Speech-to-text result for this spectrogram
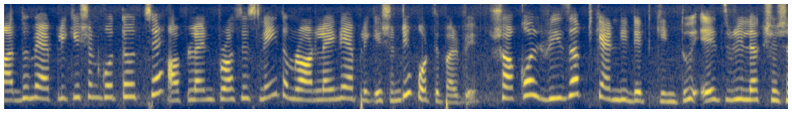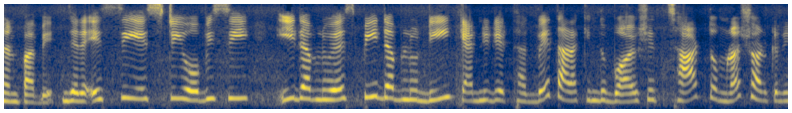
মাধ্যমে অ্যাপ্লিকেশন করতে হচ্ছে। অফলাইন প্রসেস নেই, তোমরা অনলাইনে অ্যাপ্লিকেশনটি করতে পারবে। সকল রিজার্ভ ক্যান্ডিডেট কিন্তু এজ রিল্যাক্সেশন পাবে। যারা SC ST OBC EWS PWD candidate থাকবে, তারা কিন্তু বয়সের ছাড় তোমরা সরকারি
